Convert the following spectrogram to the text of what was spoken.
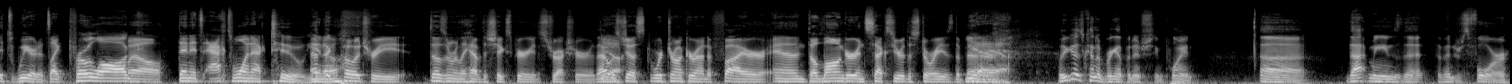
It's weird. It's like prologue, Well- then it's Act One, Act Two. You Epic know, poetry doesn't really have the Shakespearean structure. That was just we're drunk around a fire, and the longer and sexier the story is, the better. yeah, yeah. Well, you guys kind of bring up an interesting point. Uh, that means that Avengers 4, uh,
